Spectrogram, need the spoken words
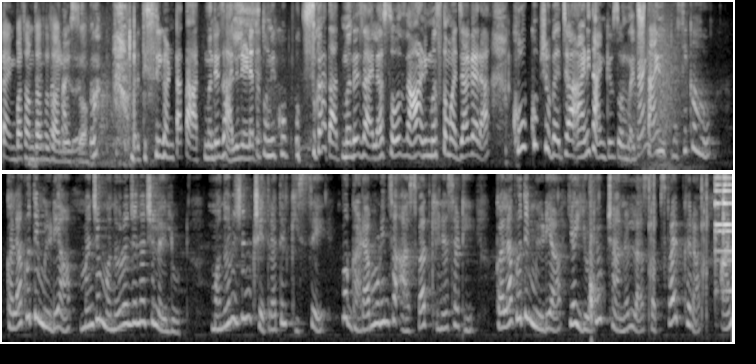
टाइमपास आमचा असा चालू चालू असतो. बरं तिसरी घंटा आता आतमध्ये झालेली आणि आता तुम्ही खूप उत्सुक आहात आतमध्ये जायला सो जा आणि मस्त मजा करा. खूप खूप शुभेच्छा आणि thank you so much thank Rasika हो कलाकृती मीडिया म्हणजे मनोरंजनाची लयलूट. मनोरंजन क्षेत्रातील किस्से व घडामोडींचा आस्वाद घेण्यासाठी कलाकृती मीडिया या यूट्यूब चॅनलला सबस्क्राईब करा आणि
